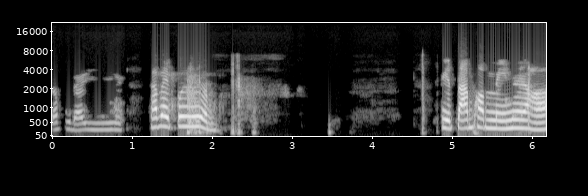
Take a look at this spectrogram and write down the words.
ก็พูดได้อีกถ้าไปปลื้มติดตามคอมเมนต์ด้วยนะคะ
